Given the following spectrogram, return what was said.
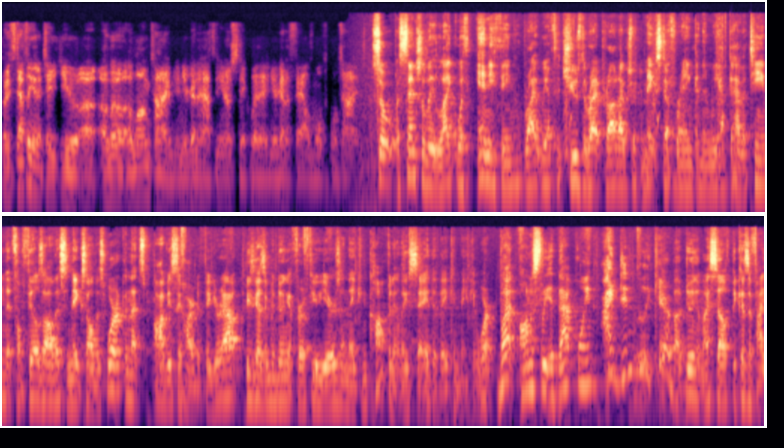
but it's definitely going to take you a, a, little, a long time and you're going to have to, you know, stick with it and you're going to fail multiple times. So essentially, like with anything, right, we have to choose the right products, we have to make stuff rank, and then we have to have a team that fulfills all this and makes all this work. And that's obviously hard to figure out. These guys have been doing it for a few years and they can confidently say that they can make it work. But honestly, at that point, I didn't really care about doing it myself because if I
